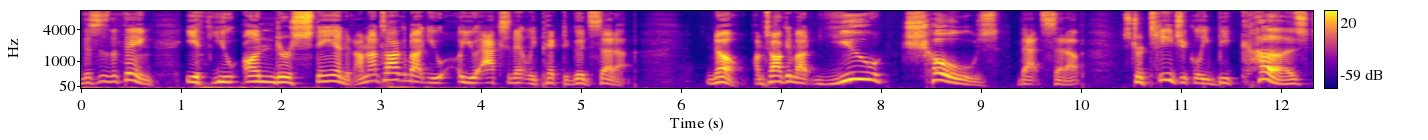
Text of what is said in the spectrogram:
this is the thing, if you understand it, I'm not talking about you you accidentally picked a good setup. No, I'm talking about you chose that setup strategically because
